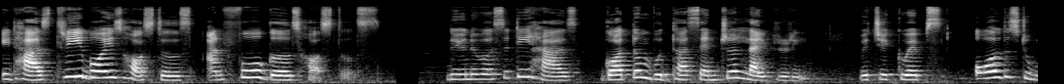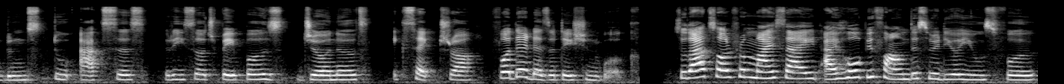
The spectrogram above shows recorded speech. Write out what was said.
It has three boys' hostels and four girls' hostels. The university has Gautam Buddha Central Library, which equips all the students to access research papers, journals, etc. for their dissertation work. So that's all from my side. I hope you found this video useful.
